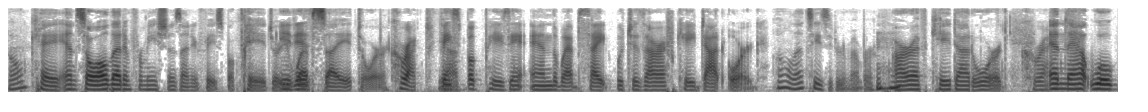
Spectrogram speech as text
Okay, and so all that information is on your Facebook page or your It website or Correct. Yeah. Facebook page and the website, which is rfk.org. Oh, that's easy to remember. rfk.org. Mm-hmm. Correct. And that will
